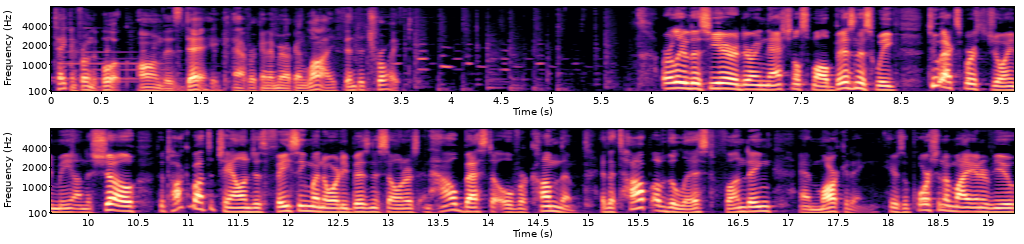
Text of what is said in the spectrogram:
taken from the book On This Day African American Life in Detroit. Earlier this year, during National Small Business Week, two experts joined me on the show to talk about the challenges facing minority business owners and how best to overcome them. At the top of the list, funding and marketing. Here's a portion of my interview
